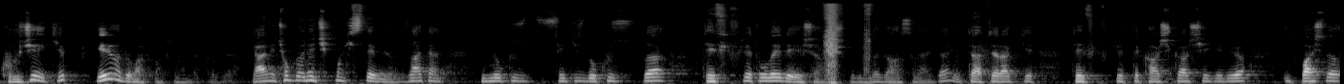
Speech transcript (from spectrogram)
kurucu ekip geri adım atmak zorunda kalıyor. Yani çok öne çıkmak istemiyor. Zaten 1908-9'da Tevfik Fikret olayı da yaşanmış durumda Galatasaray'da. İttihat Terakki Tevfik Fikret'le karşı karşıya geliyor. İlk başta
